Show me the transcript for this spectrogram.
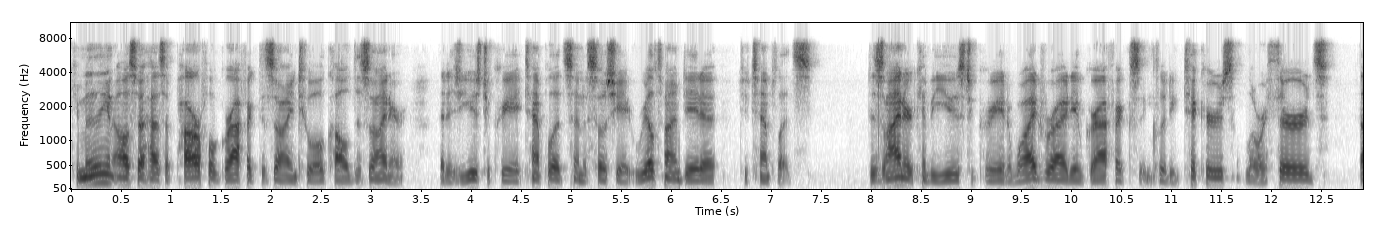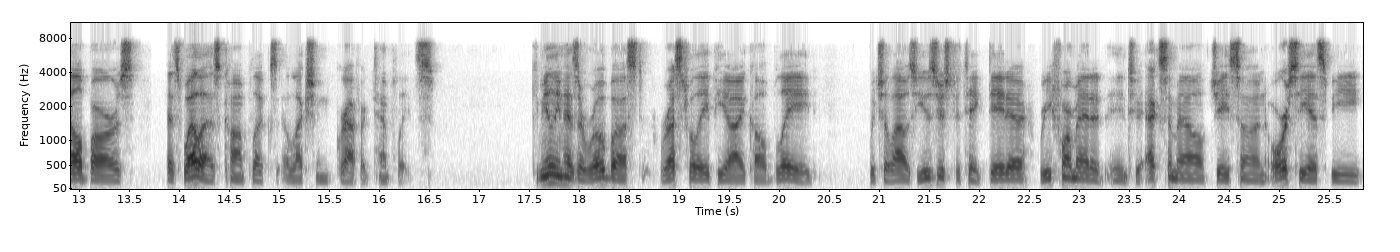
Chameleon also has a powerful graphic design tool called Designer that is used to create templates and associate real-time data to templates. Designer can be used to create a wide variety of graphics, including tickers, lower thirds, L bars, as well as complex election graphic templates. Chameleon has a robust RESTful API called Blade, which allows users to take data, reformat it into XML, JSON, or CSV,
